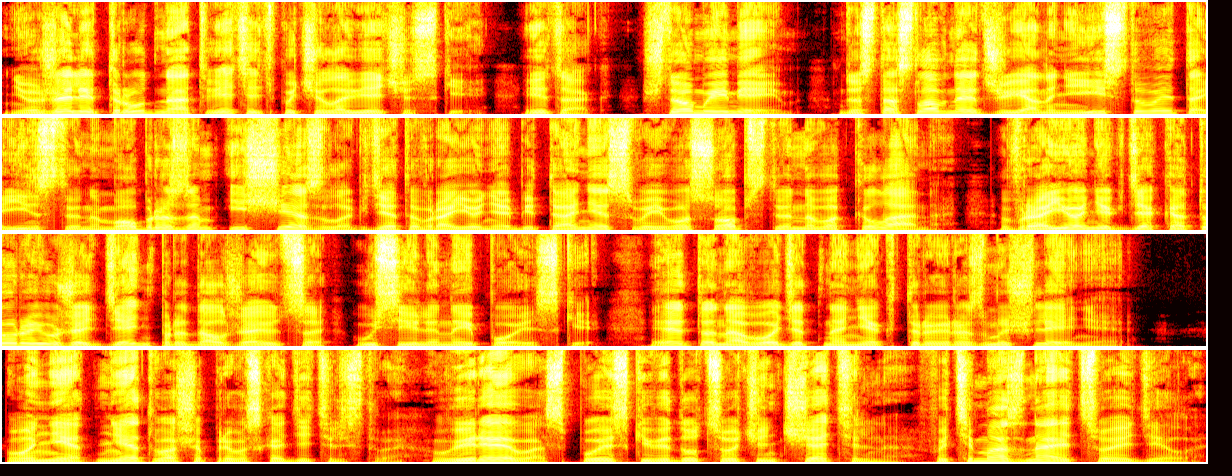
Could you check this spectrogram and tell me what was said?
Неужели трудно ответить по-человечески? Итак, что мы имеем? Достославная Джияна Неистовая таинственным образом исчезла где-то в районе обитания своего собственного клана, в районе, где который уже день продолжаются усиленные поиски. Это наводит на некоторые размышления. «О нет, нет, ваше превосходительство. Уверяю вас, поиски ведутся очень тщательно. Фатима знает свое дело.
